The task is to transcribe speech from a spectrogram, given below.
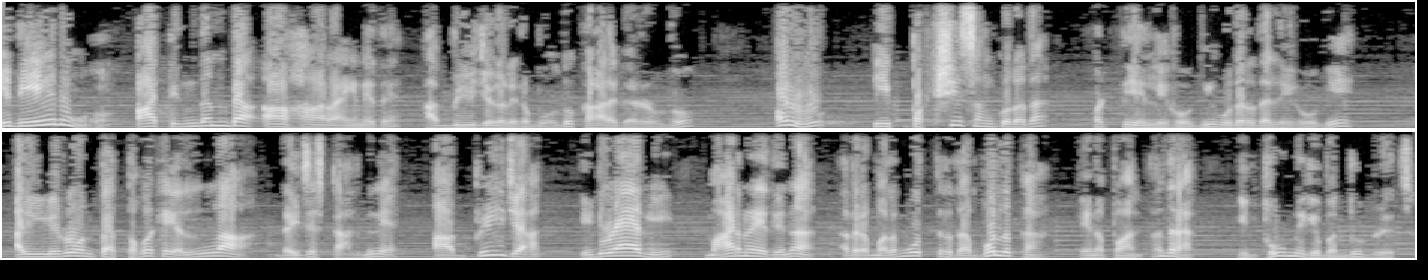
ಇದೇನು ಆ ತಿಂದಂತ ಆಹಾರ ಏನಿದೆ, ಆ ಬೀಜಗಳಿರ್ಬೋದು, ಕಾಳುಗಳಿರ್ಬೋದು, ಅವು ಈ ಪಕ್ಷಿ ಸಂಕುಲದ ಪಟ್ಟಿಯಲ್ಲಿ ಹೋಗಿ, ಉದರದಲ್ಲಿ ಹೋಗಿ ಅಲ್ಲಿರುವಂತ ತೊಗಟೆ ಎಲ್ಲ ಡೈಜೆಸ್ಟ್ ಆದ್ಮೇಲೆ ಆ ಬೀಜ ಇಡಿಯಾಗಿ ಮಾರನೇ ದಿನ ಅದರ ಮಲಮೂತ್ರದ ಮೂಲಕ ಏನಪ್ಪಾ ಅಂತಂದ್ರೆ ಈ ಭೂಮಿಗೆ ಬಂದು ಬೀಳ್ತು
